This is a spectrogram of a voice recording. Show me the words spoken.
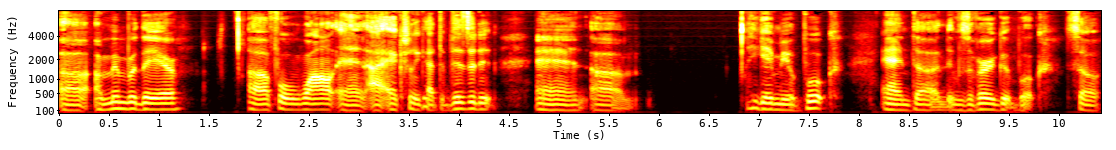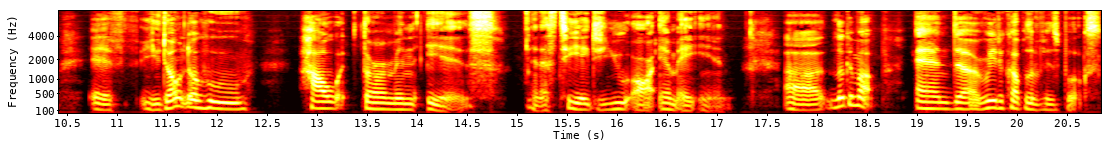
uh, a member there uh, for a while, and I actually got to visit it. And um, he gave me a book, and uh, it was a very good book. So if you don't know who Howard Thurman is, and that's T H U R M A N, look him up and read a couple of his books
